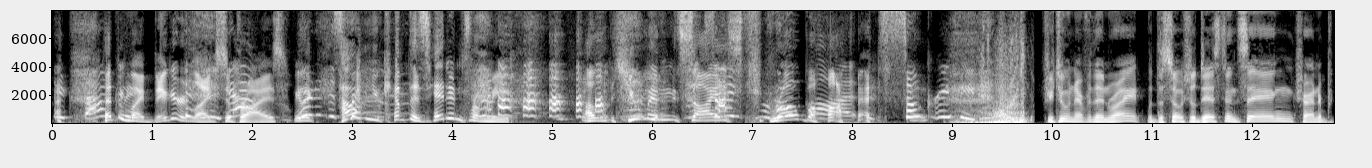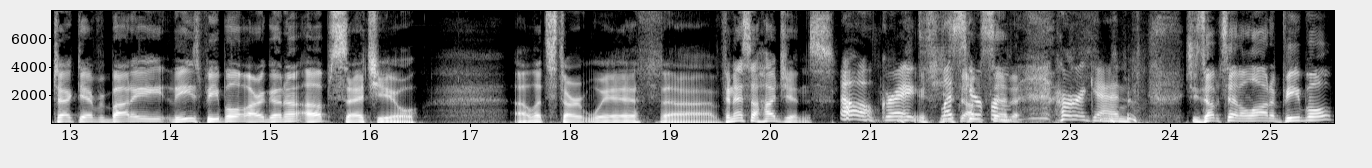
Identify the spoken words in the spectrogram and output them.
Exactly. That'd be my bigger like surprise. Be like, how have you kept this hidden from me? A human-sized Sized robot. It's so creepy. If you're doing everything right with the social distancing, trying to protect everybody, these people are gonna upset you. Uh, let's start with uh, Vanessa Hudgens. Oh, great. Let's hear from her again. She's upset a lot of people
